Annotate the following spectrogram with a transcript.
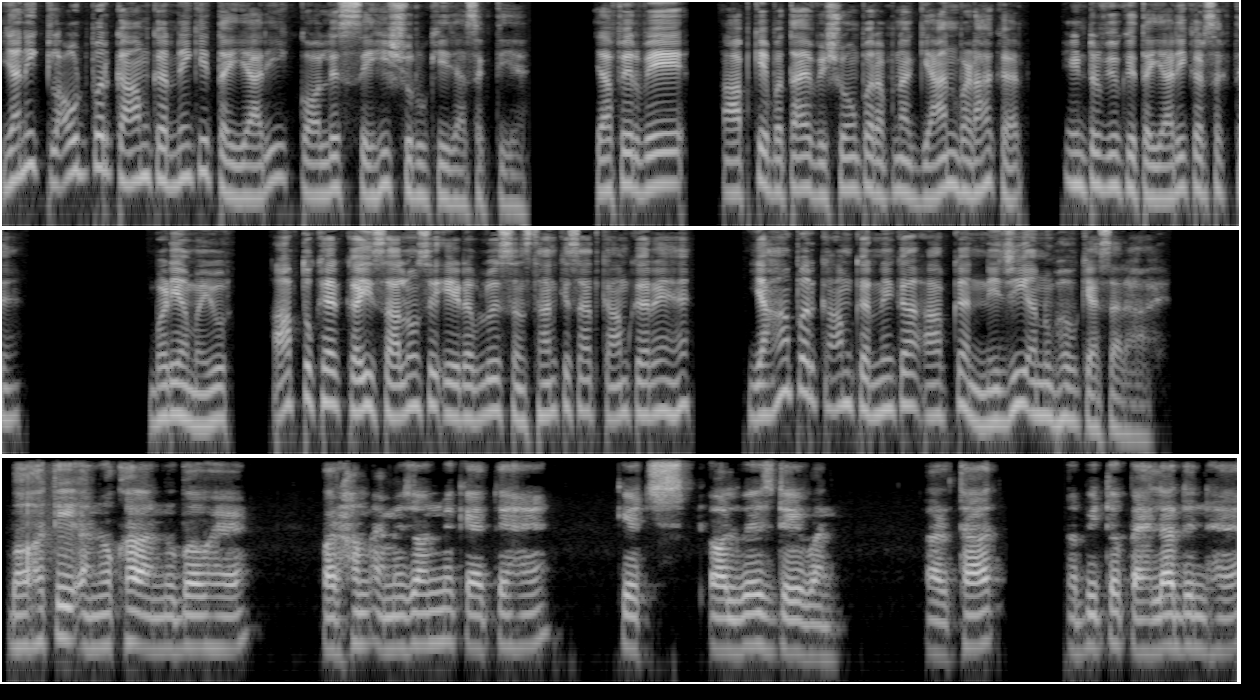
यानी क्लाउड पर काम करने की तैयारी कॉलेज से ही शुरू की जा सकती है, या फिर वे आपके बताए विषयों पर अपना ज्ञान बढ़ाकर इंटरव्यू की तैयारी कर सकते हैं। बढ़िया मयूर, आप तो खैर कई सालों से ए संस्थान के साथ काम कर रहे हैं, यहाँ पर काम करने का आपका निजी अनुभव कैसा रहा है? बहुत ही अनोखा अनुभव है, और हम अमेजोन में कहते हैं कि इट्स ऑलवेज डे वन अर्थात अभी तो पहला दिन है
